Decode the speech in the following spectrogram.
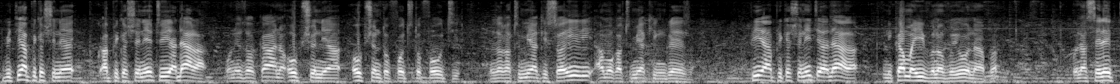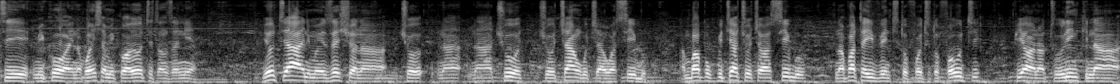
Kupitia application, application yetu hii ya Dala unaweza ukawa na option ya option tofauti tofauti, unaweza kutumia Kiswahili ama ukatumia Kiingereza. Pia application hii ya Dala ni kama hivyo unavyoiona hapa, una select mikoa, inakuonyesha mikoa yote Tanzania. Yote haya nimewezeshwa na chuo, na, na chuo, chuo changu cha uhasibu, ambapo kupitia chuo cha uhasibu tunapata event tofauti tofauti. Pia wanatulink na,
